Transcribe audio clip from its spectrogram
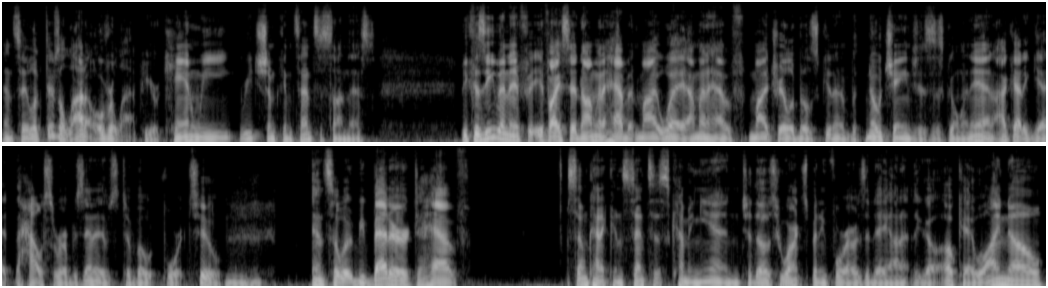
and say, look, there's a lot of overlap here. Can we reach some consensus on this? Because even if if I said no, I'm going to have it my way, I'm going to have my trailer bills going with no changes is going in. I got to get the House of Representatives to vote for it too, and so it would be better to have some kind of consensus coming in to those who aren't spending four hours a day on it. They go, okay, well, I know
